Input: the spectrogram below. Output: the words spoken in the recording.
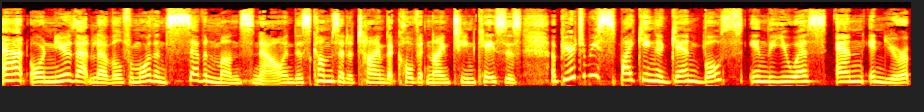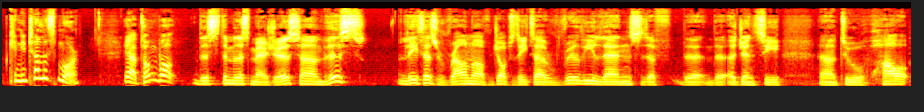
at or near that level for more than seven months now, and this comes at a time that COVID-19 cases appear to be spiking again, both in the U.S. and in Europe. Can you tell us more? Yeah, talking about the stimulus measures, uh, this latest round of jobs data really lends the the, the urgency uh, to how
